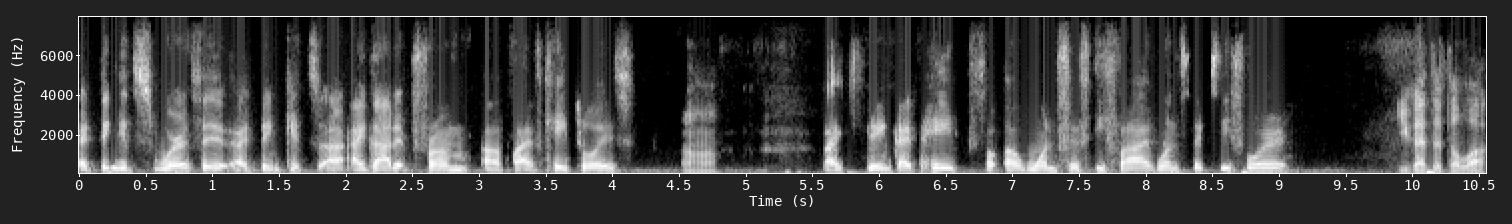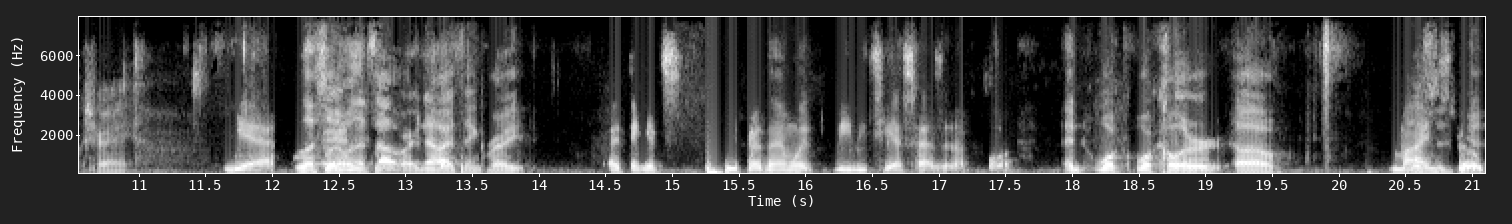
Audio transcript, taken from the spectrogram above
I think it's worth it. I think it's. I I got it from uh, 5K Toys. Uh huh. I think I paid for, uh, 155, 160 for it. You got the deluxe, right? Yeah, Well, that's the only And- one that's out right now, I think, right? I think it's cheaper than what BBTS has it up for. And what what color? Uh, Mine's is the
